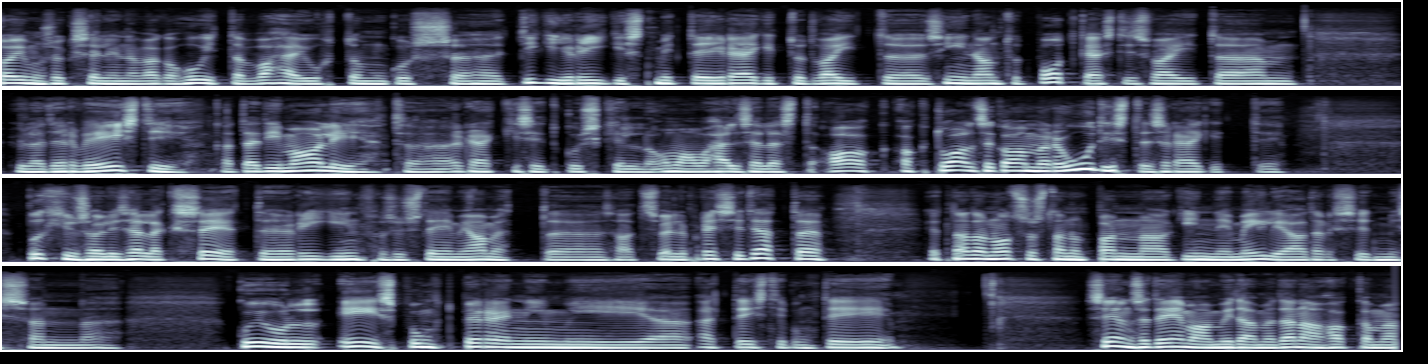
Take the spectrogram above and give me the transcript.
toimus üks selline väga huvitav vahejuhtum, kus äh, digiriigist mitte ei räägitud vaid äh, siin antud podcast'is, vaid ähm, üle terve Eesti, ka tädi Maalid rääkisid kuskil omavahel sellest, Aktuaalse Kaamera uudistes räägiti. põhjus oli selleks see, et Riigi Infosüsteemi Amet äh, saatis välja pressiteate, et nad on otsustanud panna kinni meiliaadressid, mis on kujul ees.perenimi at eesti.ee see on see teema, mida me täna hakkame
